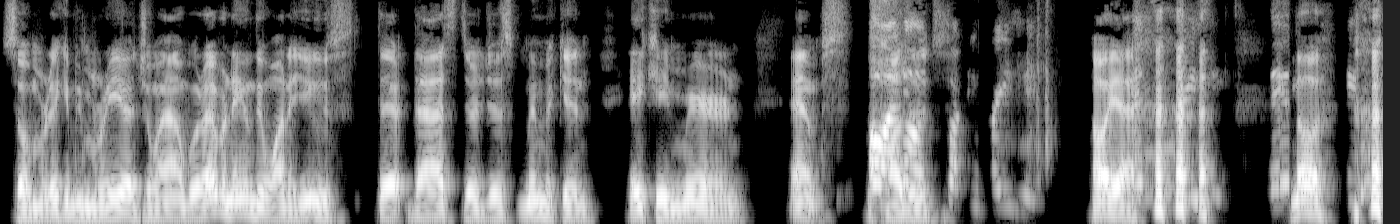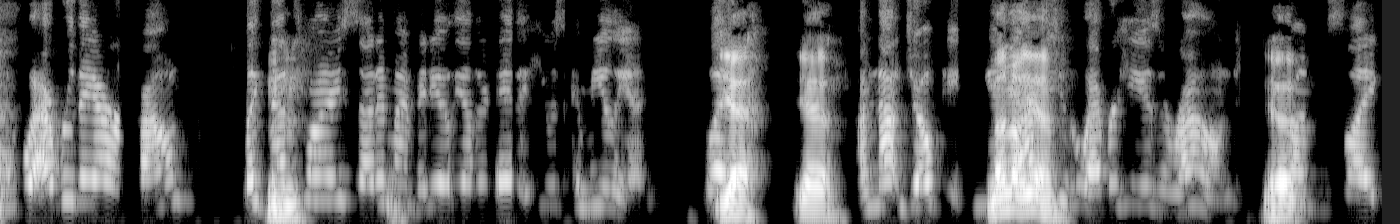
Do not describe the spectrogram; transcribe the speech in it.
So they could be Maria, Joanne, whatever name they want to use. They're, that's they're just mimicking, aka mirroring emps. Oh, I know it's fucking crazy. Oh yeah, it's crazy. They, no, whoever they are around, like that's mm-hmm. why I said in my video the other day that he was chameleon. Like, yeah, yeah. I'm not joking. He no, no, yeah. whoever he is around yep. becomes like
